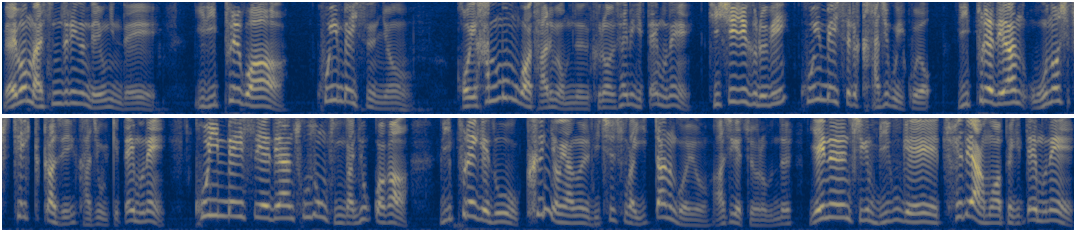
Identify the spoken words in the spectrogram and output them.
매번 말씀드리는 내용인데 이 리플과 코인베이스는요. 거의 한 몸과 다름이 없는 그런 셈이기 때문에 DCG 그룹이 코인베이스를 가지고 있고요. 리플에 대한 오너십 스테이크까지 가지고 있기 때문에 코인베이스에 대한 소송 중단 효과가 리플에게도 큰 영향을 미칠 수가 있다는 거예요. 아시겠죠, 여러분들? 얘는 지금 미국의 최대 암호화폐이기 때문에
